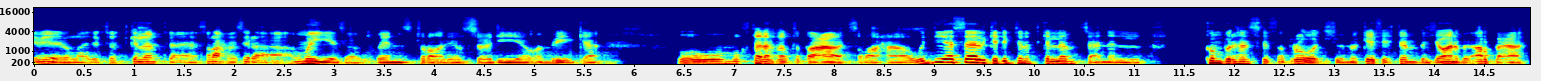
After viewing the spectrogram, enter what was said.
جميل والله يا دكتور. تكلمت صراحة مسيرة مميزة بين أستراليا والسعودية وأمريكا ومختلف القطاعات صراحة. ودي أسألك يا دكتور تكلمت عن الكومبرهنسيف ابروتش وإنه كيف يهتم بالجوانب الأربعة.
